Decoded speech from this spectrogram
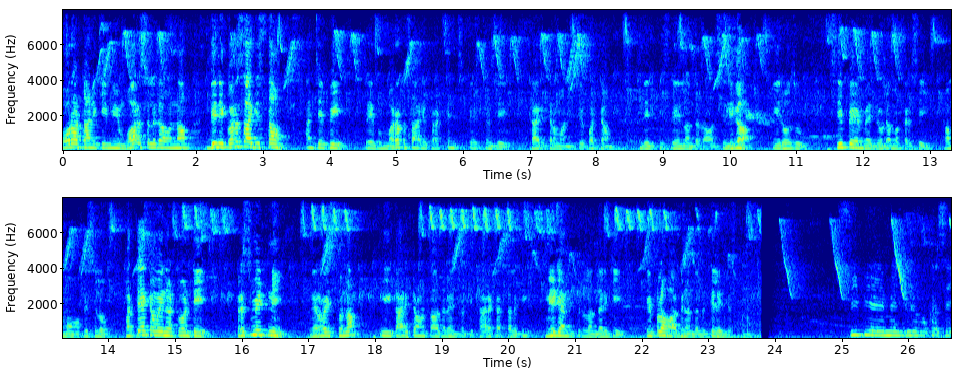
పోరాటానికి మేము వారసులుగా ఉన్నాం. దీన్ని కొనసాగిస్తాం అని చెప్పి రేపు మరొకసారి ప్రకటించేటువంటి కార్యక్రమాన్ని చేపట్టాం. దీనికి శ్రేణులందరూ రావాల్సిందిగా ఈరోజు సిపిఎంఏ న్యూ ఖమ్మం ఆఫీసులో ప్రత్యేకమైనటువంటి ప్రెస్ మీట్ని నిర్వహిస్తున్నాం. ఈ కార్యక్రమానికి హాజరైనటువంటి కార్యకర్తలకి మీడియా మిత్రులందరికీ విప్లవ అభినందనలు తెలియజేస్తున్నాం. సిపిఐఎంఏ న్యూ డెమోక్రసీ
